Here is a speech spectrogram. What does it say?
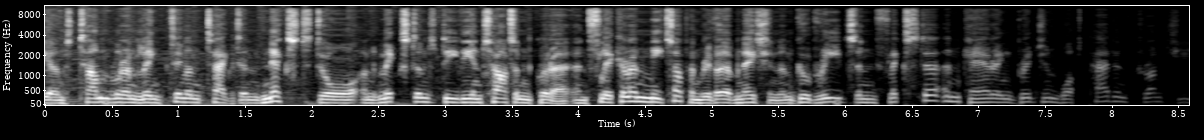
And Tumblr and LinkedIn and Tagged and Nextdoor and Mixed and DeviantArt and Quora and Flickr and Meetup and Reverb Nation and Goodreads and Flixster and Caring Bridge and Wattpad and Crunchy.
